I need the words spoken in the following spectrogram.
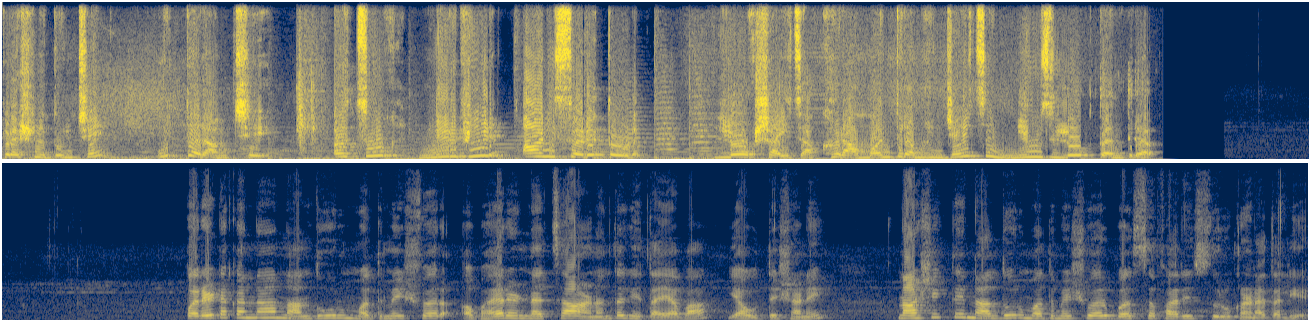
प्रश्न तुमचे उत्तर आमचे. अचूक निर्भीड आणि सडेतोड. लोकशाहीचा खरा मंत्र म्हणजेच न्यूज लोकतंत्र. पर्यटकांना नांदूर मधमेश्वर अभयारण्याचा आनंद घेता यावा या उद्देशाने नाशिक ते नांदूर मधमेश्वर बस सफारी सुरू करण्यात आली आहे.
